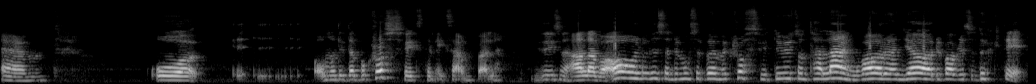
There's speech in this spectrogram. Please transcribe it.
Um, och om man tittar på crossfit till exempel liksom alla bara Åh Lovisa du måste börja med crossfit, du är en sån talang, vad du än gör, du bara blir så duktig.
